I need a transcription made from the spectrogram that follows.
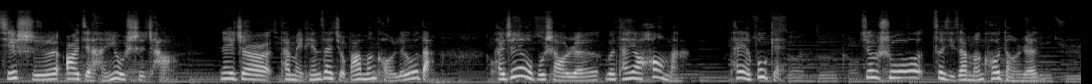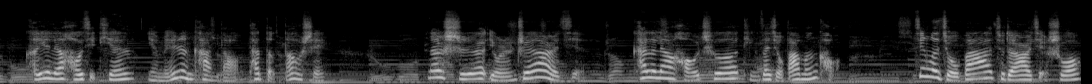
其实二姐很有市场。那阵儿，她每天在酒吧门口溜达，还真有不少人问她要号码，她也不给，就说自己在门口等人。可一连好几天也没人看到她等到谁。那时有人追二姐，开了辆豪车停在酒吧门口，进了酒吧就对二姐说：“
